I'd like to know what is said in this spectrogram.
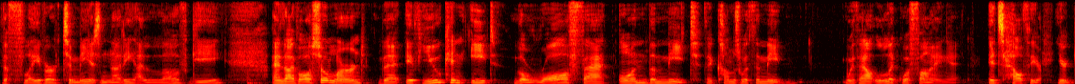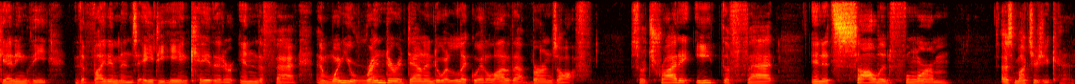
The flavor to me is nutty. I love ghee. And I've also learned that if you can eat the raw fat on the meat that comes with the meat without liquefying it, it's healthier. You're getting the the vitamins A, D, E, and K that are in the fat. And when you render it down into a liquid, a lot of that burns off. So try to eat the fat in its solid form as much as you can.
